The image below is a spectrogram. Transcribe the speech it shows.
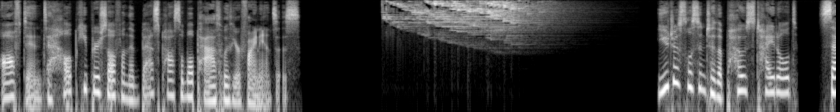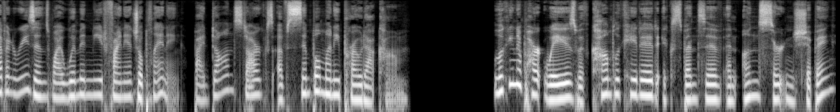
often to help keep yourself on the best possible path with your finances. You just listened to the post titled Seven Reasons Why Women Need Financial Planning by Dawn Starks of SimpleMoneyPro.com. Looking to part ways with complicated, expensive, and uncertain shipping?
